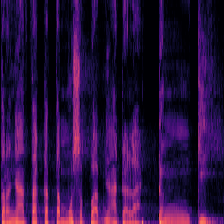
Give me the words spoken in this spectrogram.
Ternyata ketemu sebabnya adalah dengki.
